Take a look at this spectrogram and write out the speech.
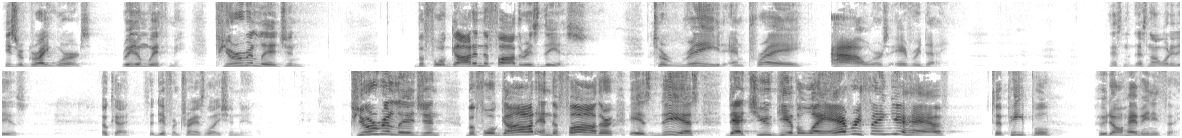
These are great words. Read them with me. Pure religion before God and the Father is this to read and pray hours every day. That's, that's not what it is? Okay, it's a different translation then. Pure religion before God and the Father is this that you give away everything you have to people who don't have anything.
